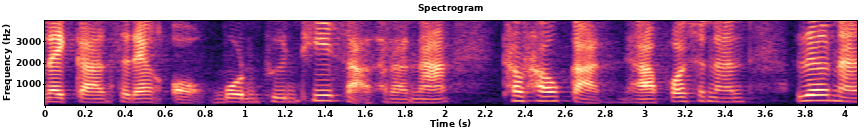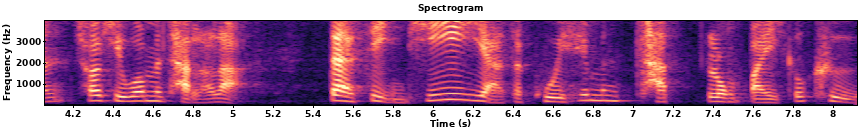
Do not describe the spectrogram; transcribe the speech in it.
ในการแสดงออกบนพื้นที่สาธารณะเท่า ๆกันนะคะเพราะฉะนั้นเรื่องนั้นชอบคิดว่ามันชัดแล้วล่ะ แต่สิ่งที่อยากจะคุยให้มันชัดลงไปก็คือ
